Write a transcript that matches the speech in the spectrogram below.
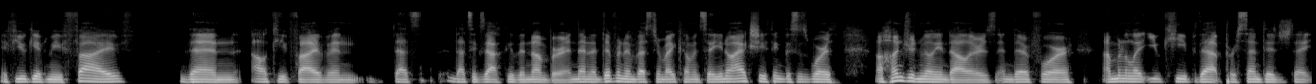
If you give me five, then I'll keep five. And that's, that's exactly the number. And then a different investor might come and say, you know, I actually think this is worth a hundred million dollars. And therefore I'm going to let you keep that percentage that,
